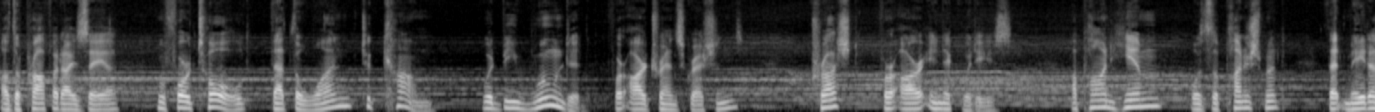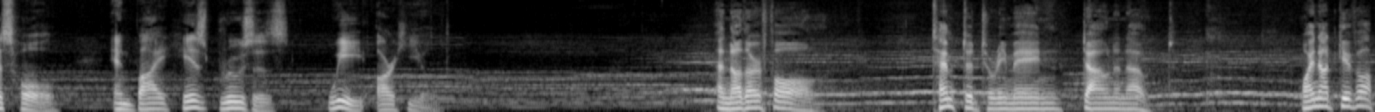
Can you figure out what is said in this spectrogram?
of the prophet Isaiah, who foretold that the one to come would be wounded for our transgressions, crushed for our iniquities. Upon him was the punishment that made us whole, and by his bruises we are healed. Another fall, tempted to remain down and out. Why not give up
